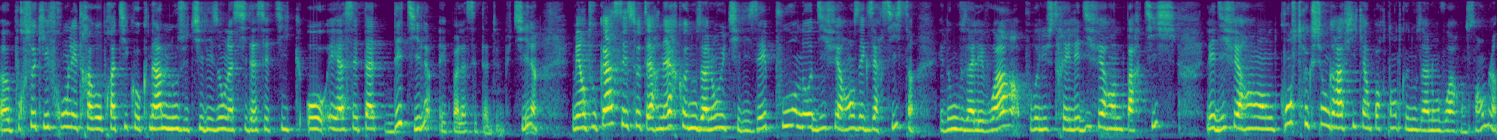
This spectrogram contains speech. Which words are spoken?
Euh, pour ceux qui feront les travaux pratiques au CNAM, nous utilisons l'acide acétique eau et acétate d'éthyle et pas l'acétate de butyle. Mais en tout cas, c'est ce ternaire que nous allons utiliser pour nos différents exercices. Et donc, vous allez voir, pour illustrer les différentes parties, les différentes constructions graphiques importantes que nous allons voir ensemble,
